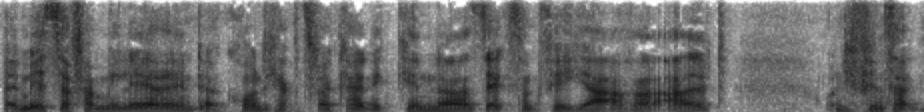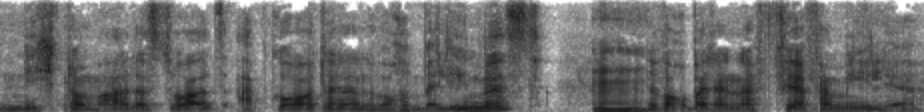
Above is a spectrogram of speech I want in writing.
Bei mir ist der familiäre Hintergrund. Ich habe zwei kleine Kinder, sechs und vier Jahre alt. Und ich finde es halt nicht normal, dass du als Abgeordneter eine Woche in Berlin bist, mhm. eine Woche bei deiner Familie.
